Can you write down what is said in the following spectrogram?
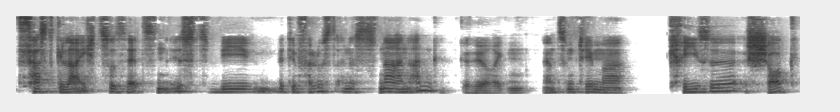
fast gleichzusetzen ist wie mit dem Verlust eines nahen Angehörigen. Ja, zum Thema Krise, Schock,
